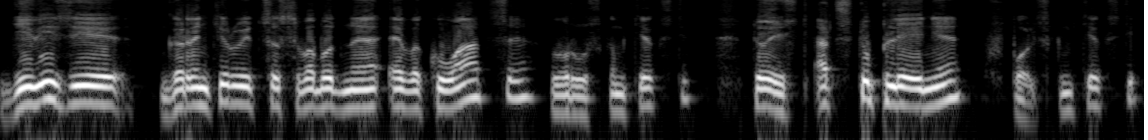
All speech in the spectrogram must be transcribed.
Дивизии гарантируется свободная эвакуация в русском тексте, то есть отступление в польском тексте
